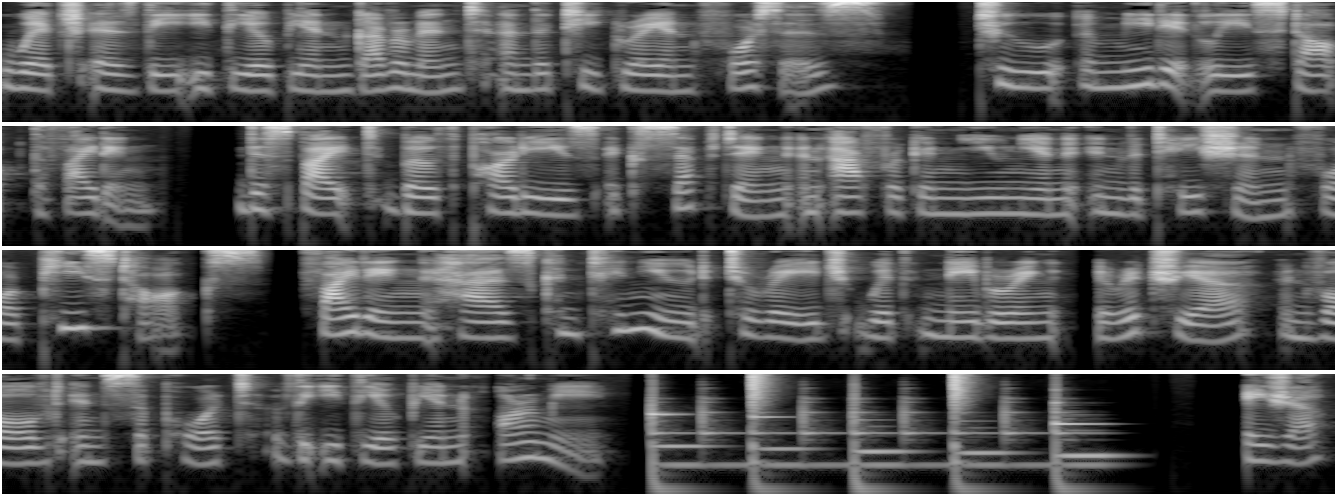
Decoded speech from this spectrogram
which is the Ethiopian government and the Tigrayan forces, to immediately stop the fighting. Despite both parties accepting an African Union invitation for peace talks, fighting has continued to rage with neighboring Eritrea involved in support of the Ethiopian army. Asia.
